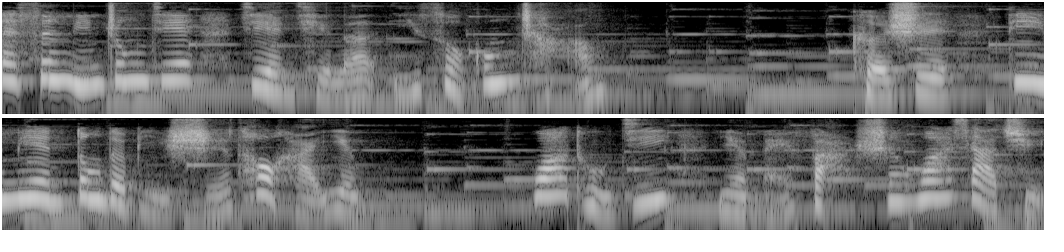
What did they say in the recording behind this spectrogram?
在森林中间建起了一座工厂。可是地面冻得比石头还硬，挖土机也没法深挖下去。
